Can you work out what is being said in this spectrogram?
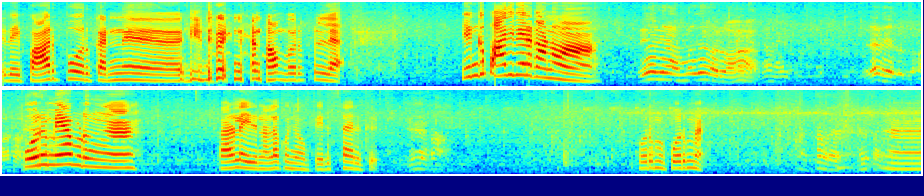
இதை பார்ப்போர் கண்ணு கெட்டு வேண்டாம் நான் பொறுப்பு இல்லை. எங்கே பாதி பேரை காணோம்? பொறுமையாக பிடுங்க பரவாயில்ல இது நல்லா கொஞ்சம் பெருசாக இருக்கு. பொறுமை பொறுமை. ஆ.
